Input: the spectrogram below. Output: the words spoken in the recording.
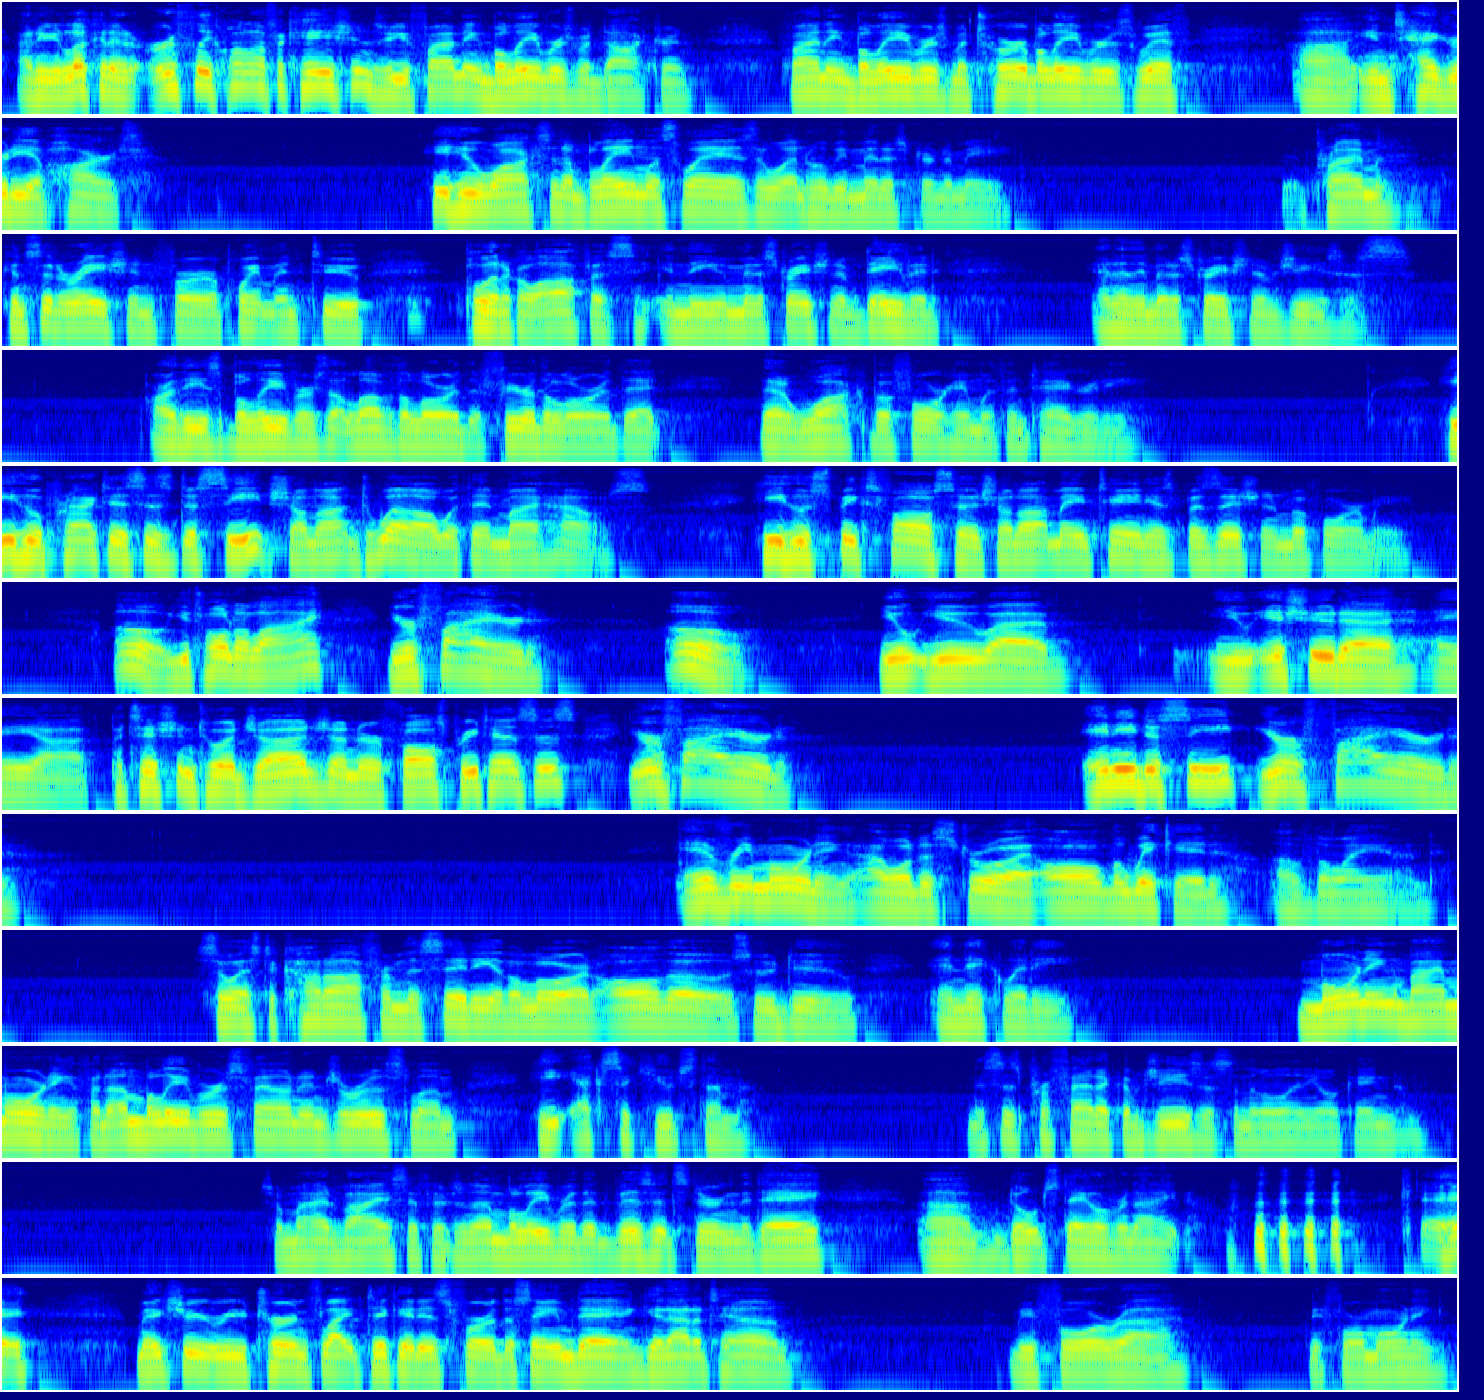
And are you looking at earthly qualifications, are you finding believers with doctrine? Finding believers, mature believers with uh, integrity of heart? He who walks in a blameless way is the one who will be minister to me. Prime consideration for appointment to political office in the administration of David and in the administration of Jesus? Are these believers that love the Lord, that fear the Lord, that, that walk before Him with integrity? He who practices deceit shall not dwell within my house. He who speaks falsehood shall not maintain his position before me. Oh, you told a lie? You're fired. Oh, you, you, uh, you issued a, a uh, petition to a judge under false pretenses? You're fired. Any deceit? You're fired. Every morning I will destroy all the wicked of the land, so as to cut off from the city of the Lord all those who do iniquity. Morning by morning, if an unbeliever is found in Jerusalem, he executes them. This is prophetic of Jesus in the millennial kingdom. So, my advice if there's an unbeliever that visits during the day, um, don't stay overnight. okay? Make sure your return flight ticket is for the same day and get out of town before, uh, before morning.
